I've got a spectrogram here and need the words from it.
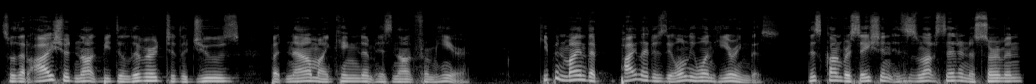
so that I should not be delivered to the Jews, but now my kingdom is not from here. Keep in mind that Pilate is the only one hearing this. This conversation this is not said in a sermon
